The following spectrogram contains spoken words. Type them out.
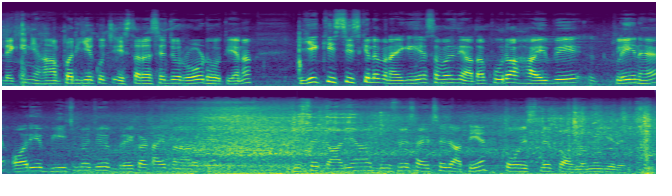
लेकिन यहाँ पर ये कुछ इस तरह से जो रोड होती है ना ये किस चीज़ के लिए बनाई गई है समझ नहीं आता। पूरा हाईवे क्लीन है और ये बीच में जो ब्रेकर टाइप बना रखे हैं जिससे गाड़ियाँ दूसरे साइड से जाती हैं तो इसलिए प्रॉब्लम है ये देखो।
